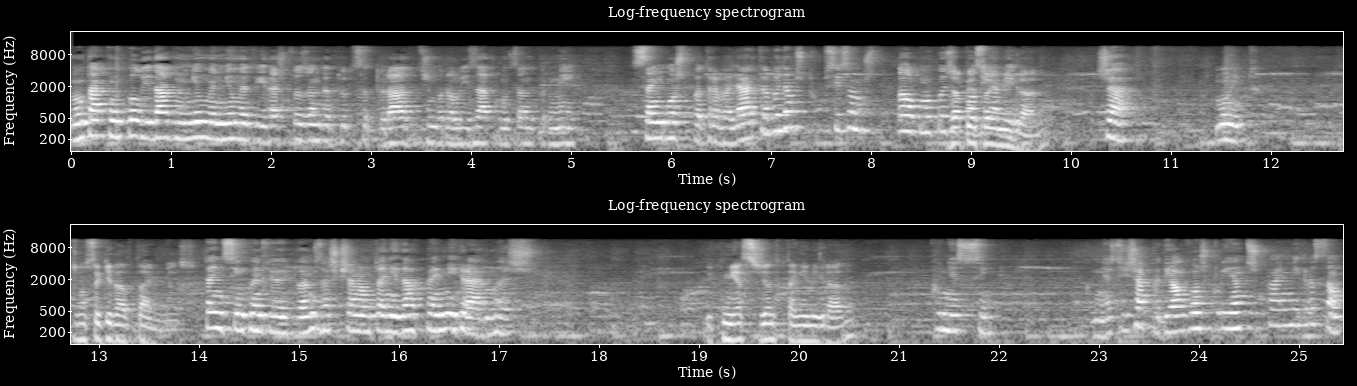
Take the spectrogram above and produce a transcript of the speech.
não está com qualidade nenhuma, nenhuma de vida. As pessoas andam tudo saturado, desmoralizado, começando por mim, sem gosto para trabalhar. Trabalhamos porque precisamos de alguma coisa Já pensou em emigrar? Já, muito. Não sei que idade tem, mas Tenho 58 anos, acho que já não tenho idade para emigrar, mas e conhece gente que tenha imigrado? Conheço sim. Conheço e já perdi alguns clientes para a imigração.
